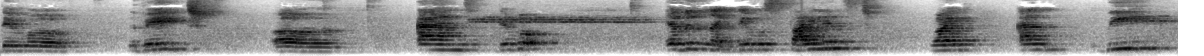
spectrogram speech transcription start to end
they were raped, uh, and they were even like they were silenced, right? And we,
